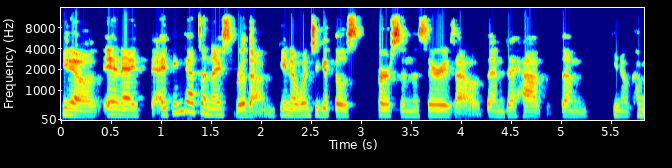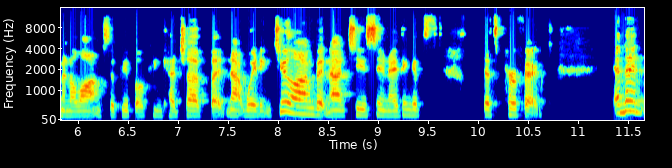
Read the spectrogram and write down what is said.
you know and i i think that's a nice rhythm you know once you get those first in the series out then to have them you know coming along so people can catch up but not waiting too long but not too soon i think it's that's perfect and then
